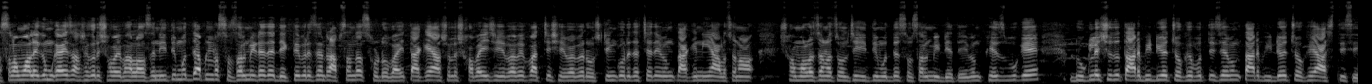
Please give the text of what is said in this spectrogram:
আসসালামু আলাইকুম গাইস আশা করি সবাই ভালো আছেন। ইতিমধ্যে আপনারা সোশ্যাল মিডিয়াতে দেখতে পেরেছেন রাফসান্দার ছোটো ভাই। তাকে আসলে সবাই যেভাবে পাচ্ছে, সেভাবে রোস্টিং করে যাচ্ছে এবং তাকে নিয়ে আলোচনা, সমালোচনা চলছে ইতিমধ্যে সোশ্যাল মিডিয়াতে এবং ফেসবুকে ঢুকলে শুধু তার ভিডিও চোখে পড়তেছে এবং তার ভিডিও চোখে আসতেছে।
